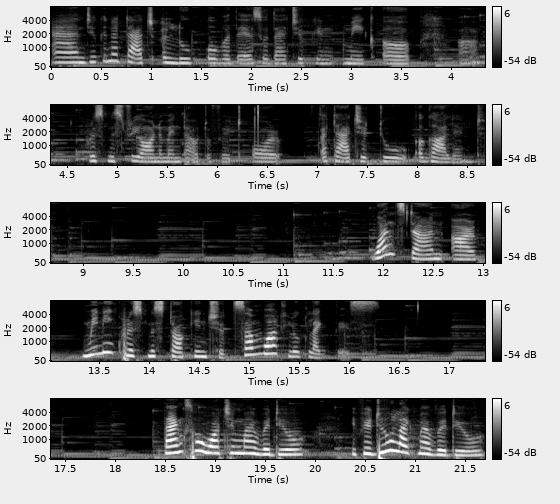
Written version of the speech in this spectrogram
And you can attach a loop over there so that you can make a, a Christmas tree ornament out of it or attach it to a garland. Once done, our mini Christmas stocking should somewhat look like this. Thanks for watching my video. If you do like my video,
